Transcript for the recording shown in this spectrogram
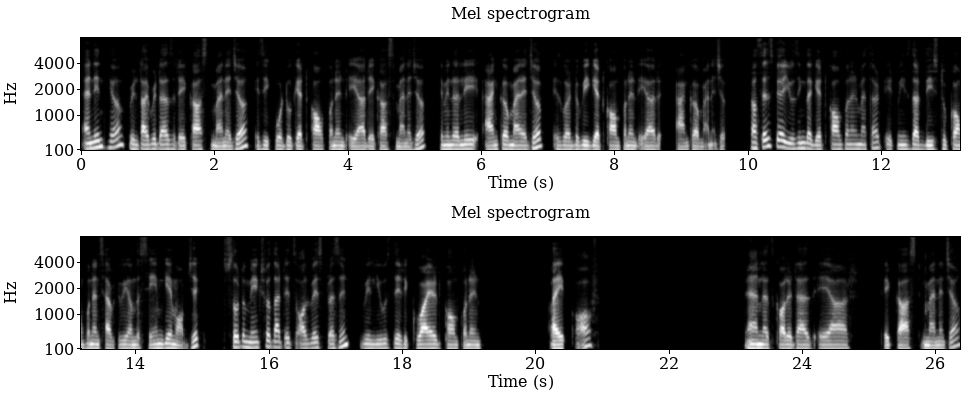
And in here, we'll type it as raycast manager is equal to get component AR raycast manager. Similarly, anchor manager is going to be get component AR anchor manager. Now, since we are using the get component method, it means that these two components have to be on the same game object. So to make sure that it's always present, we'll use the required component type of and let's call it as AR Raycast Manager.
